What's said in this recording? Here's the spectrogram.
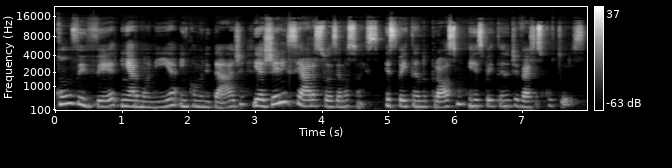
conviver em harmonia, em comunidade e a gerenciar as suas emoções, respeitando o próximo e respeitando diversas culturas.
